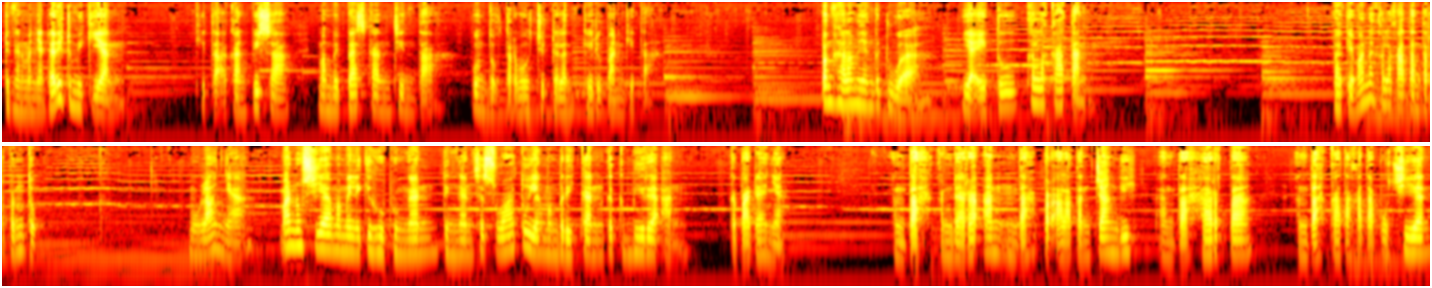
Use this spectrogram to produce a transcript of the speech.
Dengan menyadari demikian, kita akan bisa membebaskan cinta untuk terwujud dalam kehidupan kita. Penghalang yang kedua yaitu kelekatan. Bagaimana kelekatan terbentuk? Mulanya, manusia memiliki hubungan dengan sesuatu yang memberikan kegembiraan kepadanya. Entah kendaraan, entah peralatan canggih, entah harta, entah kata-kata pujian,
